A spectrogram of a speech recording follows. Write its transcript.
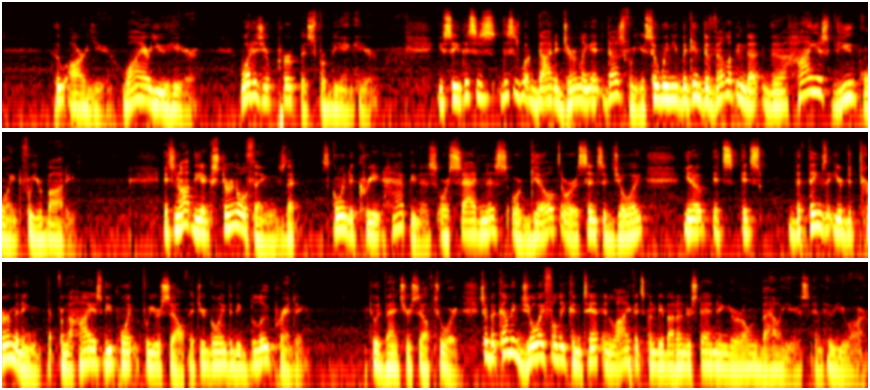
Who are you? Why are you here? What is your purpose for being here? You see, this is this is what guided journaling it does for you. So when you begin developing the, the highest viewpoint for your body, it's not the external things that's going to create happiness or sadness or guilt or a sense of joy. You know, it's it's the things that you're determining from the highest viewpoint for yourself that you're going to be blueprinting to advance yourself toward. So becoming joyfully content in life, it's going to be about understanding your own values and who you are.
